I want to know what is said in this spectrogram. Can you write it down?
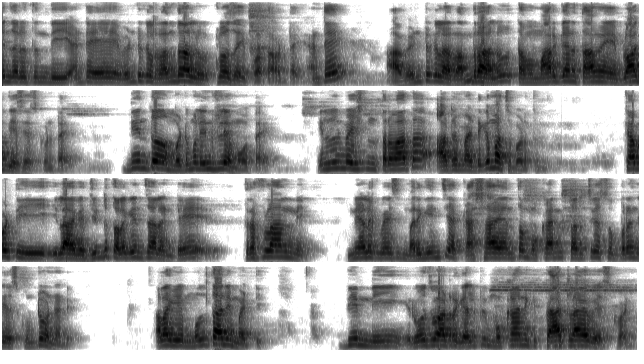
ఏం జరుగుతుంది అంటే వెంట్రుకల రంధ్రాలు క్లోజ్ అయిపోతూ ఉంటాయి. అంటే ఆ వెంట్రుకల రంధ్రాలు తమ మార్గాన్ని తామే బ్లాక్ చేసేసుకుంటాయి. దీంతో మొటిమలు ఇన్ఫ్లేమ్ అవుతాయి. ఇన్ఫ్లమేషన్ తర్వాత ఆటోమేటిక్గా మచ్చబడుతుంది కాబట్టి ఇలాగ జిడ్డు తొలగించాలంటే త్రిఫలాన్ని నీళ్ళకి వేసి మరిగించి ఆ కషాయంతో ముఖాన్ని తరచుగా శుభ్రం చేసుకుంటూ ఉండండి. అలాగే ముల్తాని మట్టి దీన్ని రోజు వాటర్ కలిపి ముఖానికి ప్యాక్ లాగా వేసుకోండి.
